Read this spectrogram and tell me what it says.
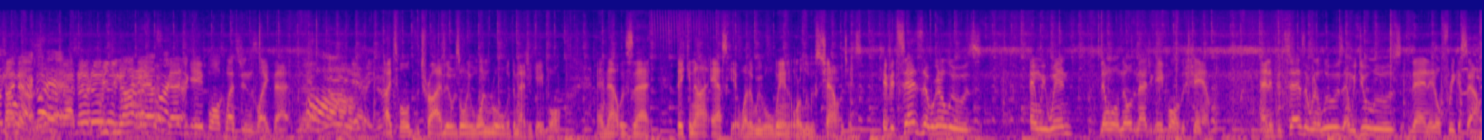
Oh, Time out. Go ahead. No, no, We no, do no, not no. ask Magic 8 Ball questions like that. I told the tribe there was only one rule with the Magic 8 Ball, and that was that they cannot ask it whether we will win or lose challenges. If it says that we're gonna lose and we win, then we'll know the Magic 8 Ball is a sham. And if it says that we're gonna lose and we do lose, then it'll freak us out.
